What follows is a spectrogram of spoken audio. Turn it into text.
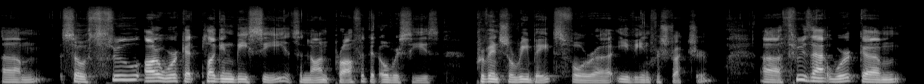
Um, so through our work at Plug-in BC, it's a nonprofit that oversees provincial rebates for uh, EV infrastructure. Uh, through that work, um,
